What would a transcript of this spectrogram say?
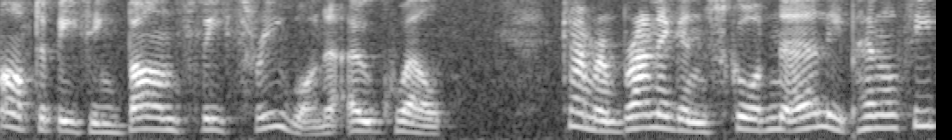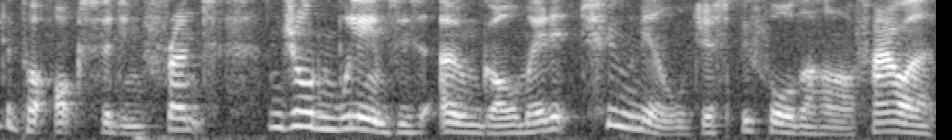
after beating Barnsley 3 1 at Oakwell. Cameron Brannagan scored an early penalty to put Oxford in front, and Jordan Williams' own goal made it 2 0 just before the half hour.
